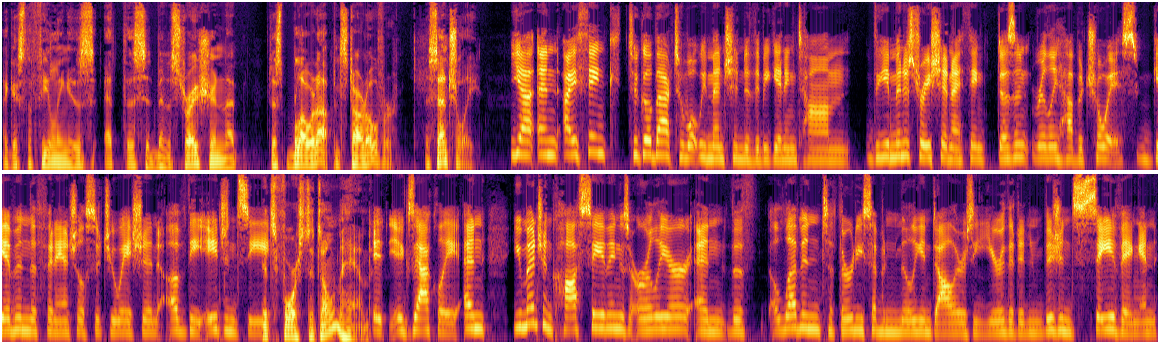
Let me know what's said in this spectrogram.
I guess the feeling is at this administration that just blow it up and start over, essentially. Yeah, and I think to go back to what we mentioned at the beginning, Tom, the administration, I think, doesn't really have a choice given the financial situation of the agency. It's forced its own hand. It, exactly. And you mentioned cost savings earlier and the 11 to 37 million dollars a year that it envisions saving. And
